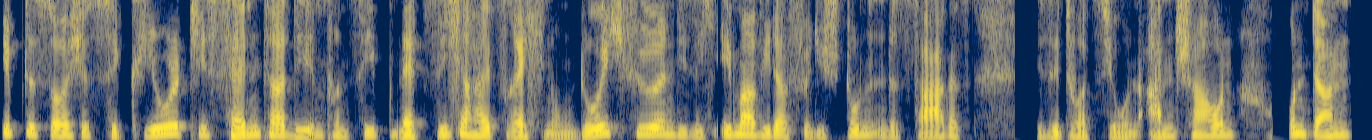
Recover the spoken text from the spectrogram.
gibt es solche Security Center, die im Prinzip Netzsicherheitsrechnungen durchführen, die sich immer wieder für die Stunden des Tages die Situation anschauen und dann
